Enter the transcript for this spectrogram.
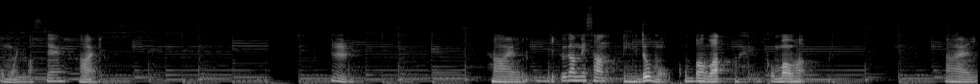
思いますね。はい。うん。はい。陸亀さん、え、どうも、こんばんは。こんばんは。はい。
